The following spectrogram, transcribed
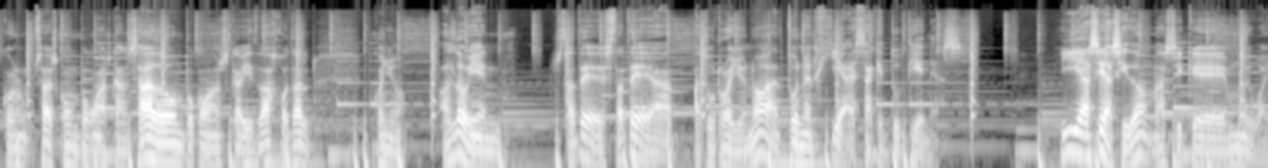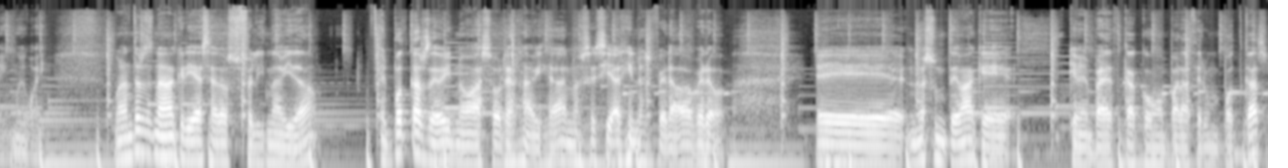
con, ¿sabes? Como un poco más cansado, un poco más cabizbajo, tal. Coño, hazlo bien. Estate, estate a, tu rollo, ¿no? A tu energía esa que tú tienes. Y así ha sido, así que muy guay, muy guay. Bueno, antes de nada quería desearos feliz Navidad. El podcast de hoy no va sobre la Navidad, no sé si alguien lo esperaba, pero eh, no es un tema que, me parezca como para hacer un podcast.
